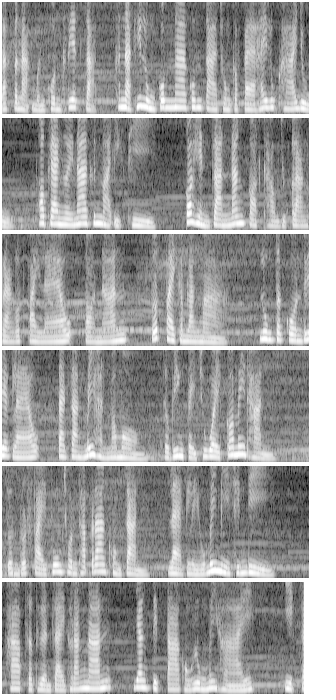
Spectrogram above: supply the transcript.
ลักษณะเหมือนคนเครียดจัด ขณะที่ลุงก้มหน้าก้มตาชงกาแฟให้ลูกค้าอยู่ พอแกเงยหน้าขึ้นมาอีกที ก็เห็นจันนั่งกอดเข่าอยู่กลางรางรถไฟแล้ว ตอนนั้น รถไฟกำลังมา ลุงตะโกนเรียกแล้ว แต่จันไม่หันมามอง จะวิ่งไปช่วยก็ไม่ทัน จนรถไฟพุ่งชนทับร่างของจันแหลกเหลวไม่มีชิ้นดี ภาพสะเทือนใจครั้งนั้น ยังติดตาของลุงไม่หาย อีกใจ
